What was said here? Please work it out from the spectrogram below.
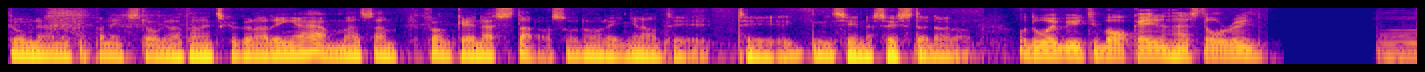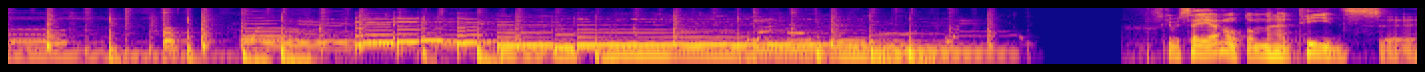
då blir han lite panikslagen att han inte ska kunna ringa hem. Men sen funkar ju nästa då, så då ringer han till, till sin syster där då. Och då är vi ju tillbaka i den här storyn. Ska vi säga något om den här tids... eh,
